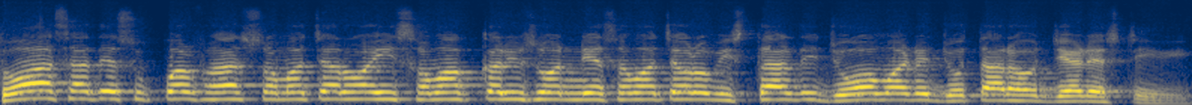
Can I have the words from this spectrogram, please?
તો આ સાથે સુપરફાસ્ટ સમાચારો અહીં સમાપ્ત કરીશું. અન્ય સમાચારો વિસ્તારથી જોવા માટે જોતા રહો જેડએસ ટીવી.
